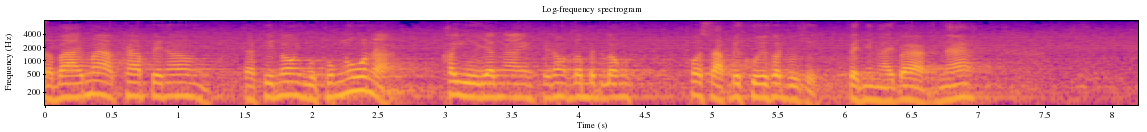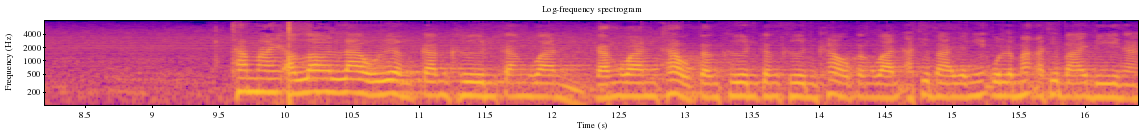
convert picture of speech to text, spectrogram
สบายมากครับพี่น้อง แต่พี่น้องอยู่ตรงนู้นอะเขาอยู่ยังไงพี่น้องเราไปลองโทรศัพท์ไปคุยเขาดูสิเป็นยังไงบ้างนะทำไมอัลลอฮ์เล่าเรื่องกลางคืนกลางวัน กลางวันเข้ากลางคืน กลางคืนเข้ากลางวัน อธิบายอย่างนี้อุลมะอธิบายดีนะ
